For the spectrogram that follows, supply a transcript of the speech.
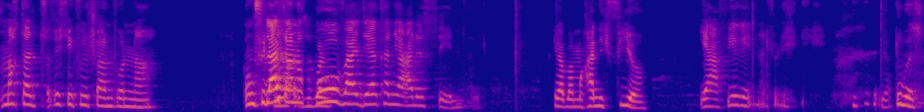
macht halt richtig viel Schaden von nah. Und vielleicht Ja, auch noch also Bo, weil der kann ja alles sehen. Ja, aber man kann nicht vier. Ja, vier geht natürlich nicht. Ja. Du bist.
